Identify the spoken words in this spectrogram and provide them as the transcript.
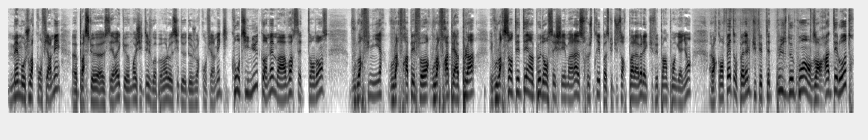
même aux joueurs confirmés euh, parce que c'est vrai que moi, j'étais, je vois pas mal aussi de joueurs confirmés qui continuent quand même à avoir cette tendance vouloir finir, vouloir frapper fort, vouloir frapper à plat et vouloir s'entêter un peu dans ces schémas-là, se frustrer parce que tu sors pas la balle et que tu fais pas un point gagnant. Alors qu'en fait, au padel, tu fais peut-être plus de points en faisant rater l'autre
